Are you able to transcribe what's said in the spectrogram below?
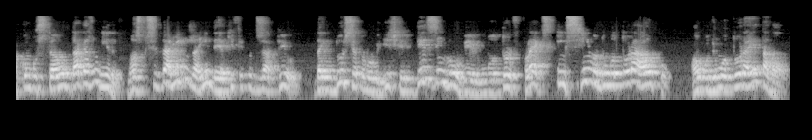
a combustão da gasolina. Nós precisaríamos ainda, e aqui fica o desafio da indústria automobilística, de desenvolver um motor flex em cima do motor a álcool, do motor a etanol,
